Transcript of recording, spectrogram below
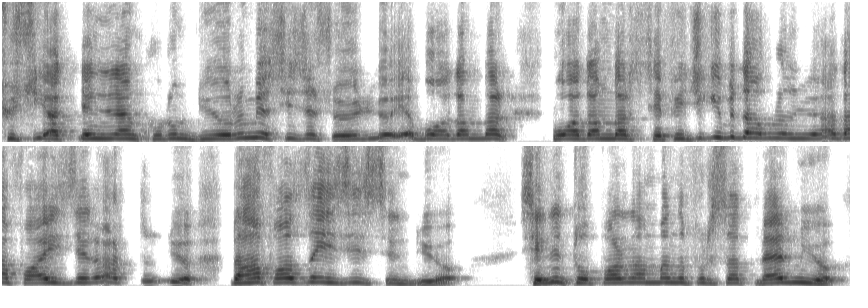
TÜSİAD denilen kurum diyorum ya size söylüyor ya bu adamlar bu adamlar sefeci gibi davranıyor. Adam faizleri arttır diyor. Daha fazla ezilsin diyor. Senin toparlanmanı fırsat vermiyor.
